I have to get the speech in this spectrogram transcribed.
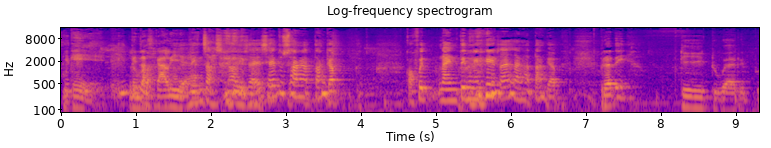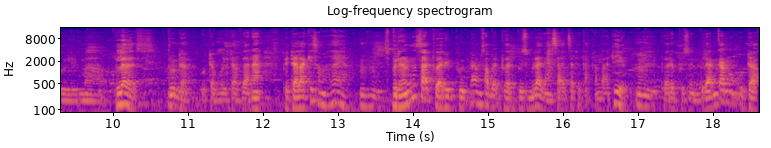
Oke, Itulah. lincah sekali ya. lincah sekali saya saya itu sangat tanggap COVID-19 ini saya sangat tanggap Berarti di 2015 itu udah udah mulai daftar. Nah, beda lagi sama saya. Mhm. Sebenarnya saat 2006 sampai 2009 yang saya ceritakan tadi, ya, Hmm. 2009 kan udah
